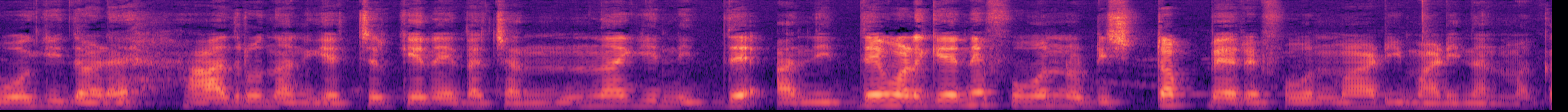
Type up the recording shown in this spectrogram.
ಹೋಗಿದ್ದಾಳೆ. ಆದರೂ ನನಗೆ ಎಚ್ಚರಿಕೆನೇ ಇಲ್ಲ. ಚೆನ್ನಾಗಿ ನಿದ್ದೆ, ಆ ನಿದ್ದೆ ಒಳಗೇನೆ ಫೋನು ಡಿಸ್ಟರ್ಬ್ ಬೇರೆ ಫೋನ್ ಮಾಡಿ ಮಾಡಿ ನನ್ನ ಮಗ.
